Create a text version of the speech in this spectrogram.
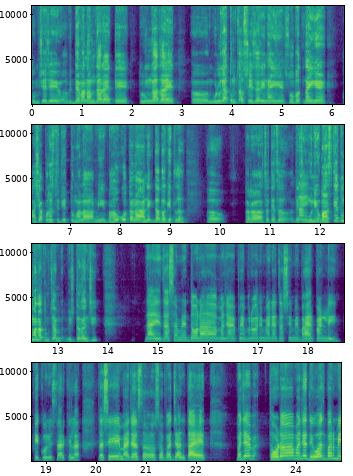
तुमचे जे विद्यमान आमदार आहेत ते तुरुंगात आहेत. मुलगा तुमचा शेजारी नाहीये सोबत नाहीये. अशा परिस्थितीत तुम्हाला मी भाऊक होताना अनेकदा बघितलं. तर असं त्याचं त्याची. उणीव भासते तुम्हाला तुमच्या मिस्टरांची? नाही जसं मी दोन म्हणजे फेब्रुवारी महिन्यात जशी मी बाहेर पडली एकोणीस तारखेला तशी माझ्या सो सोबत जनता आहेत. म्हणजे थोडं म्हणजे दिवसभर मी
